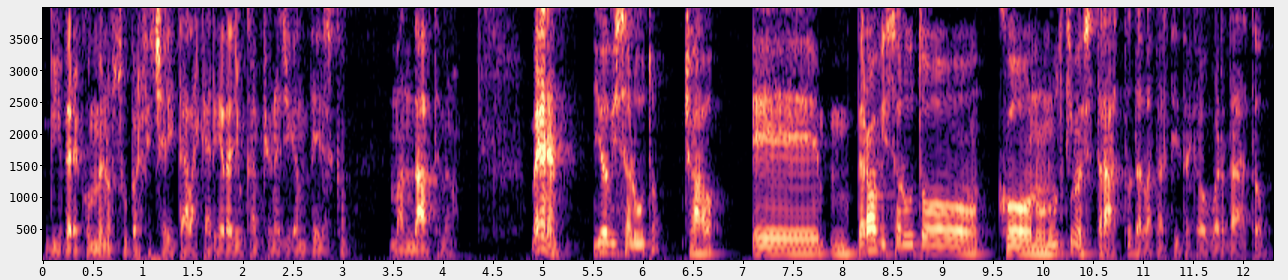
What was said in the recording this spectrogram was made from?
vivere con meno superficialità la carriera di un campione gigantesco? Mandatemelo. Bene, io vi saluto, ciao. E, mm, però vi saluto con un ultimo estratto dalla partita che ho guardato,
